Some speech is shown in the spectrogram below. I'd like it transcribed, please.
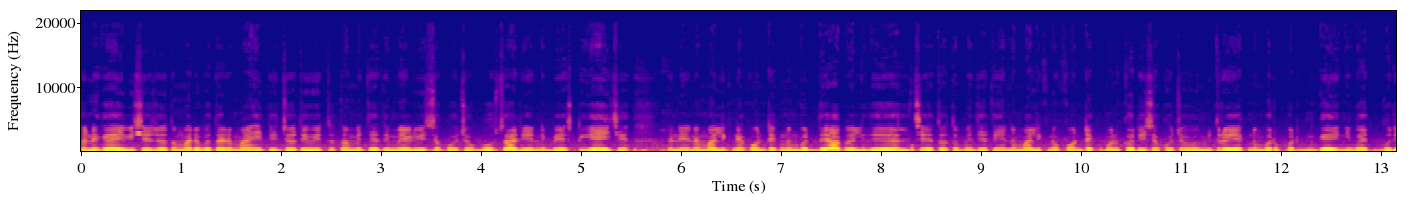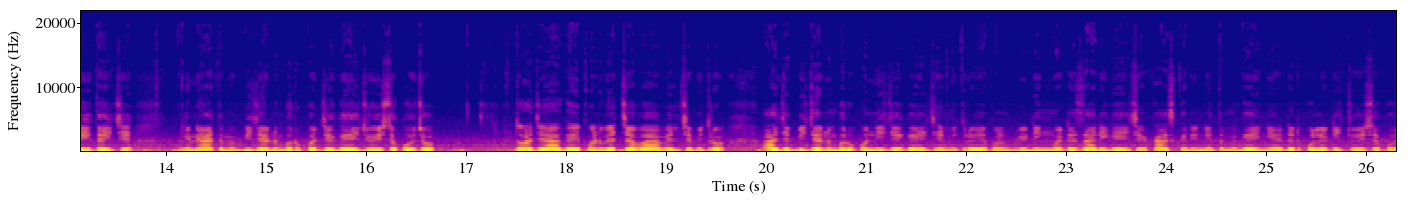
અને ગાય વિશે જો તમારે વધારે માહિતી જોતી હોય તો તમે ત્યાંથી મેળવી શકો છો. બહુ સારી અને બેસ્ટ ગાય છે અને એના માલિકના કોન્ટેક નંબર આપેલી દેલ છે તો તમે ત્યાંથી એના માલિકનો કોન્ટેક પણ કરી શકો છો. હવે મિત્રો, એક નંબર ઉપર ગાયની વાત પૂરી થાય છે. અને આ તમે બીજા નંબર ઉપર જે ગાય જોઈ શકો છો, તો આજે આ ગાય પણ વેચાવા આવેલ છે મિત્રો. આજે બીજા નંબર ઉપરની જે ગાય છે મિત્રો, એ પણ બ્રિડિંગ માટે સારી ગાય છે. ખાસ કરીને તમે ગાયની અડર ક્વોલિટી જોઈ શકો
